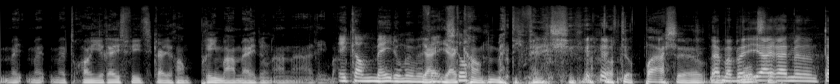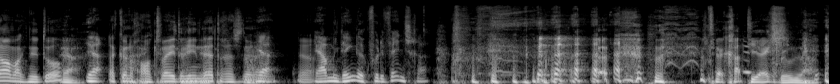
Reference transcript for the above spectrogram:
met, met, met gewoon je racefiets kan je gewoon prima meedoen aan uh, Riba. Ik kan meedoen met mijn fans, jij toch? kan met die bench, dat, dat paarse Nee, maar ben- jij rijdt met een tarmac nu toch? Ja. Ja. Daar kunnen Ja, gewoon heb 233's door. Ja. Ja. ja, maar ik denk dat ik voor de fans ga. dat gaat hij echt doen. Nou.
